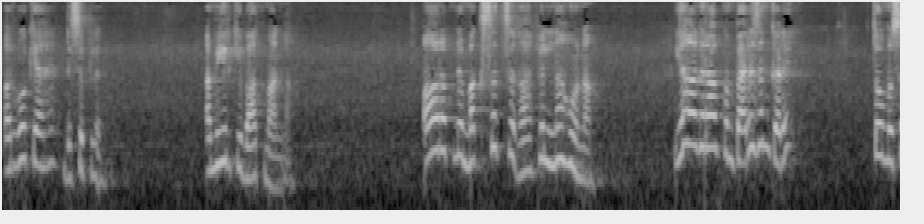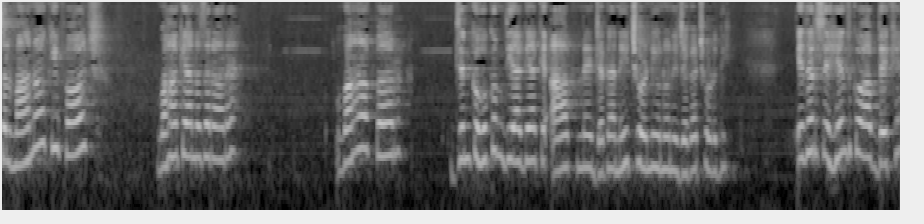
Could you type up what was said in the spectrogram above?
اور وہ کیا ہے؟ ڈسپلن۔ امیر کی بات ماننا۔ اور اپنے مقصد سے غافل نہ ہونا۔ یہاں اگر آپ کمپیرزن کریں، تو مسلمانوں کی فوج وہاں کیا نظر آ رہا ہے؟ وہاں پر جن کو حکم دیا گیا کہ آپ نے جگہ نہیں چھوڑنی، انہوں نے جگہ چھوڑ دی۔ ادھر سے ہند کو آپ دیکھیں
